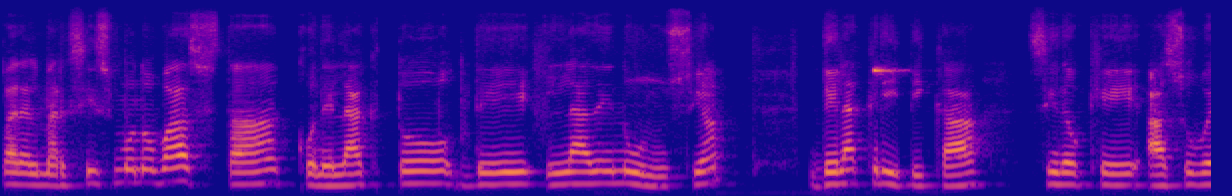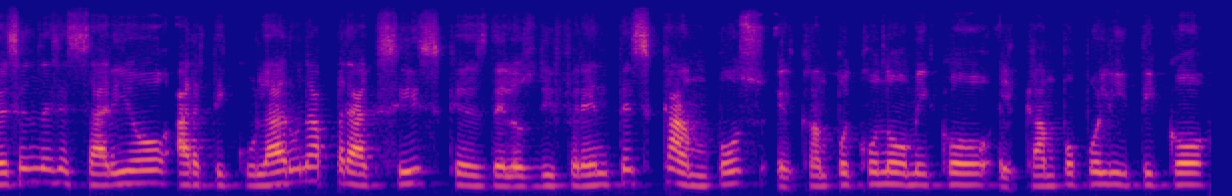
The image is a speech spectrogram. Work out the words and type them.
para el marxismo no basta con el acto de la denuncia, de la crítica, sino que a su vez es necesario articular una praxis que desde los diferentes campos, el campo económico, el campo político,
